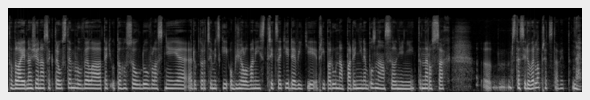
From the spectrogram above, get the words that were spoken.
To byla jedna žena, se kterou jste mluvila. Teď u toho soudu vlastně je doktor Cimický obžalovaný z 39 případů napadení nebo znásilnění. Ten rozsah eh, jste si dovedla představit? Ne,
